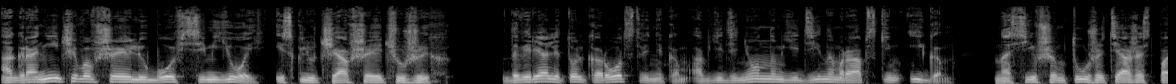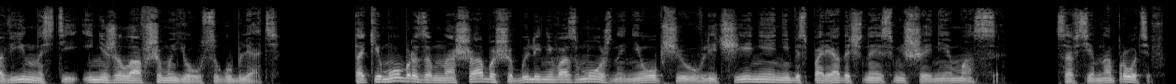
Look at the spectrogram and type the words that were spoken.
ограничивавшая любовь семьей, исключавшая чужих. Доверяли только родственникам, объединенным единым рабским игом, носившим ту же тяжесть повинностей и не желавшим ее усугублять. Таким образом, на шабаше были невозможны ни общее увлечение, ни беспорядочное смешение массы. Совсем напротив.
